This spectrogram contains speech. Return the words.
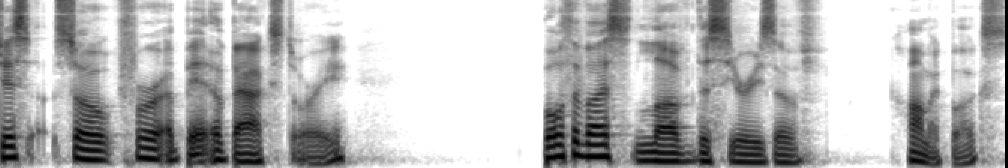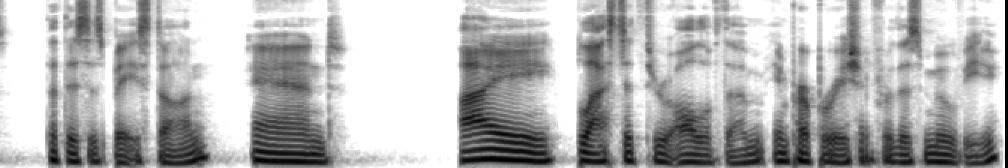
Just so for a bit of backstory, both of us loved the series of comic books that this is based on. And I blasted through all of them in preparation for this movie.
